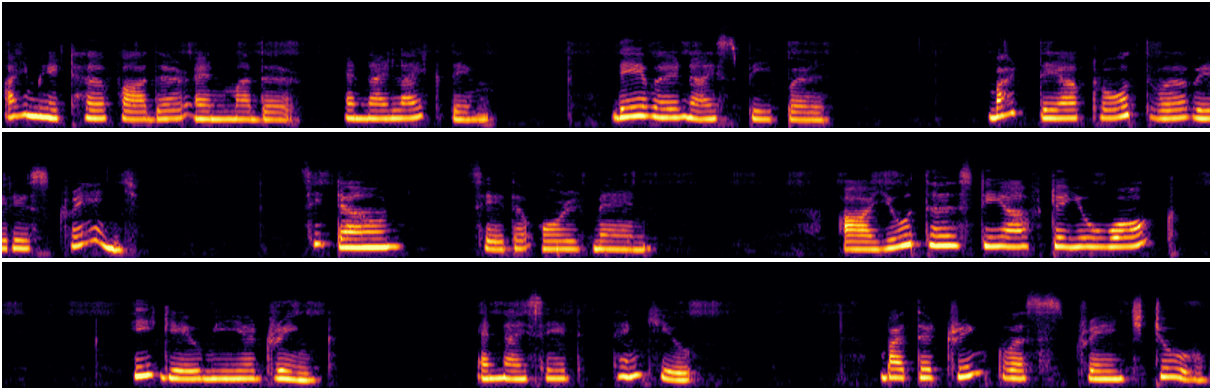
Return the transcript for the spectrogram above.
I met her father and mother, and I liked them. They were nice people, but their clothes were very strange. Sit down, said the old man. Are you thirsty after you walk? He gave me a drink, and I said, Thank you. But the drink was strange too.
